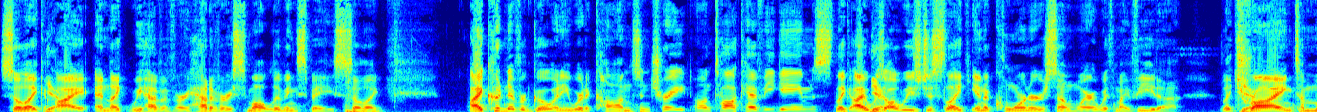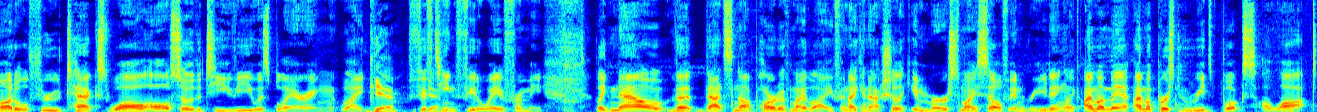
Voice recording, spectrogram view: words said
So like Yeah. I and like we have a very had a very small living space. So like I could never go anywhere to concentrate on talk heavy games. Like I was Yeah. always just like in a corner somewhere with my Vita, like Yeah. trying to muddle through text while also the TV was blaring like Yeah, 15 feet away from me. Like now that that's not part of my life and I can actually like immerse myself in reading. Like I'm a man, I'm a person who reads books a lot.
